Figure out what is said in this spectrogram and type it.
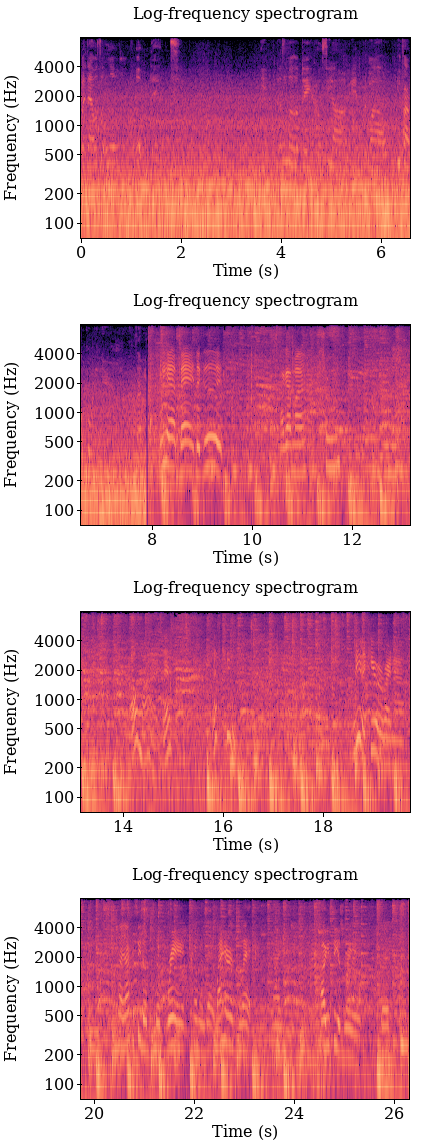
But that was a little update. Yeah, that's a little update. I'll see y'all at the mall if I record in there. We had bag the goods. I got my shoes. Mhm. Oh my, that's that's cute. We in cure right now. So y'all can see the, the red coming back. My hair is black. Like, all you see is red. But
